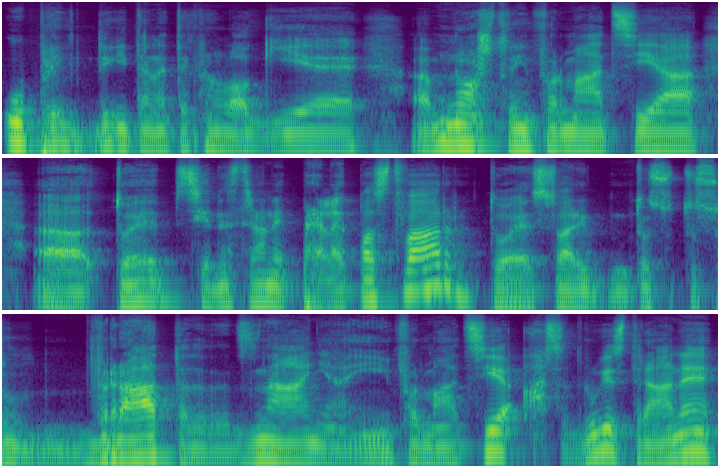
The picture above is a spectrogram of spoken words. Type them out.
upliv digitalne tehnologije, mnoštvo informacija. To je s jedne strane prelepa stvar, to je stvari, to su, to su vrata znanja i informacija, a sa druge strane,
